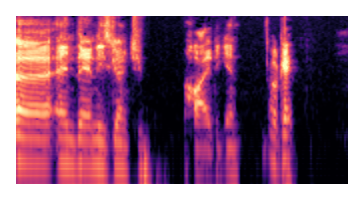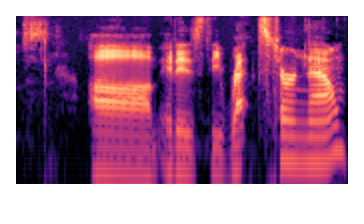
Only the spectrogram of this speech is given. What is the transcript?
Uh, and then he's going to hide again. Okay. Um, it is the rat's turn now,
